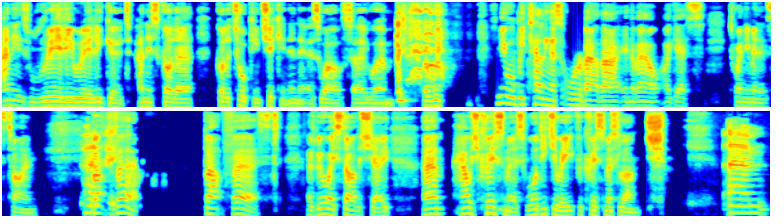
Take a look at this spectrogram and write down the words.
and it's really, really good, and it's got a got a talking chicken in it as well. So, um, but we she will be telling us all about that in about, I guess, twenty minutes time. But first, but first, as we always start the show, um, how was Christmas? What did you eat for Christmas lunch? Um,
